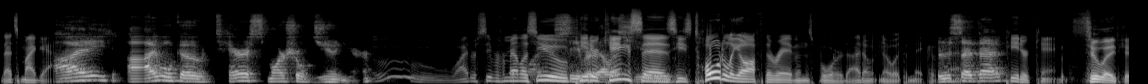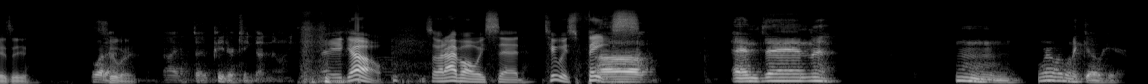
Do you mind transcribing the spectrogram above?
that's my guy. I I will go Terrace Marshall Jr. Ooh, wide receiver from LSU. receiver, Peter King LSU. says he's totally off the Ravens board. I don't know what to make of it. Who that. said that? Peter King. It's too late, KZ. It's too late. I, uh, Peter King doesn't know anything. There you go. That's what I've always said. To his face. Uh, and then, hmm, where do I want to go here?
